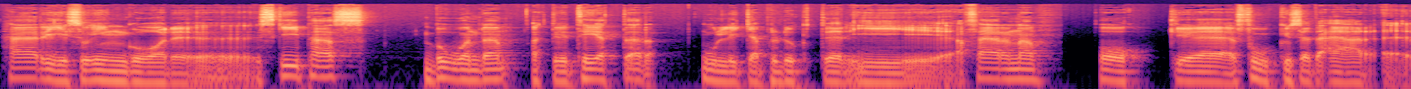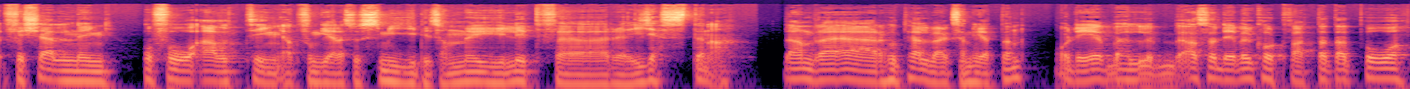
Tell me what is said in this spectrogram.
Här i så ingår eh, skipass, boende, aktiviteter, olika produkter i affärerna och eh, fokuset är eh, försäljning och få allting att fungera så smidigt som möjligt för gästerna. Det andra är hotellverksamheten och det är väl, alltså det är väl kortfattat att på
